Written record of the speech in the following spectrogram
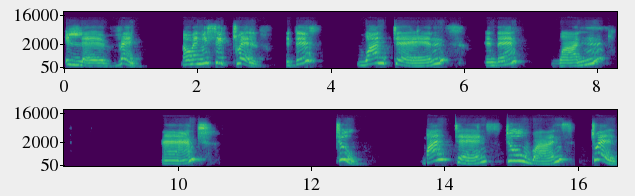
11. Now when we say 12, it is one tenth and then one and two. One tens, two ones, 12.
